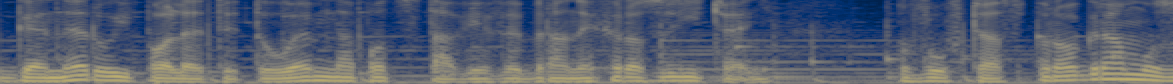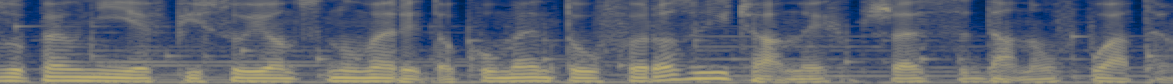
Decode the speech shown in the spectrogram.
Generuj pole tytułem na podstawie wybranych rozliczeń. Wówczas program uzupełni je wpisując numery dokumentów rozliczanych przez daną wpłatę.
